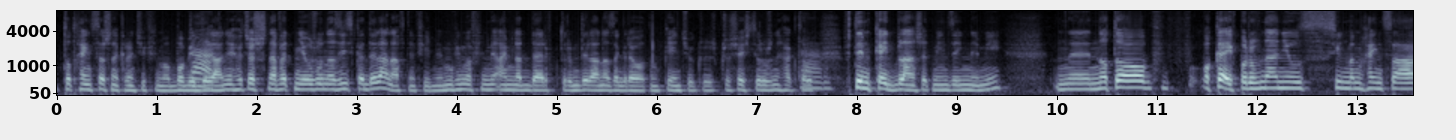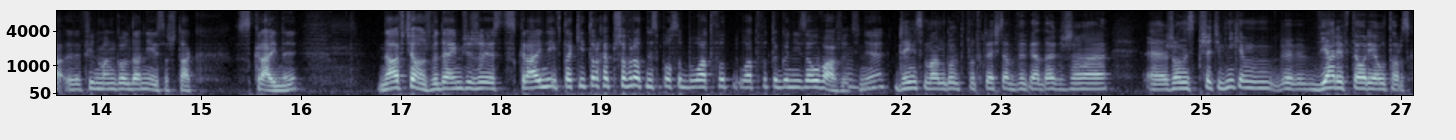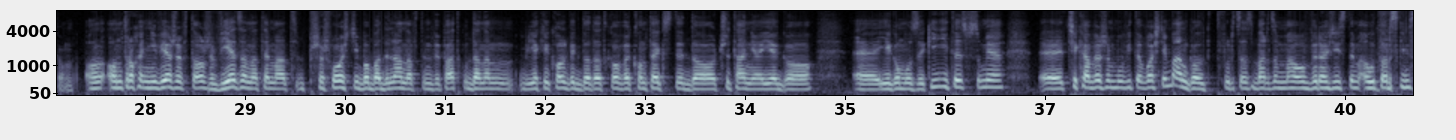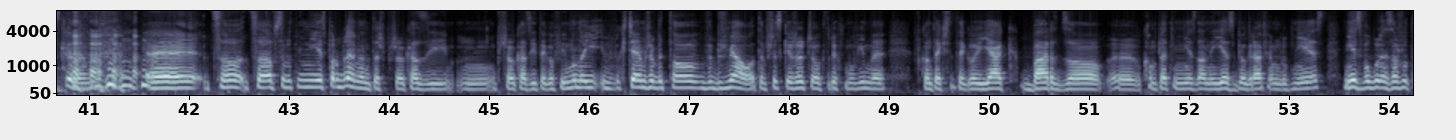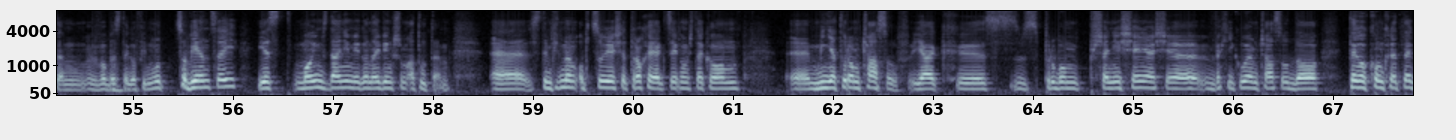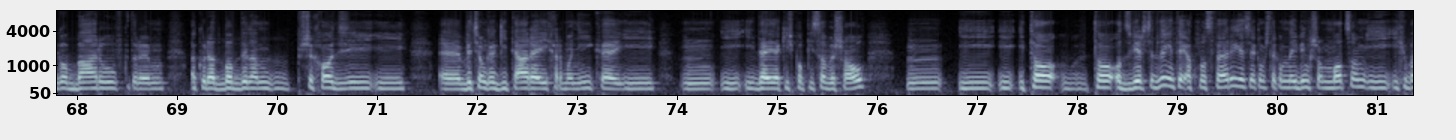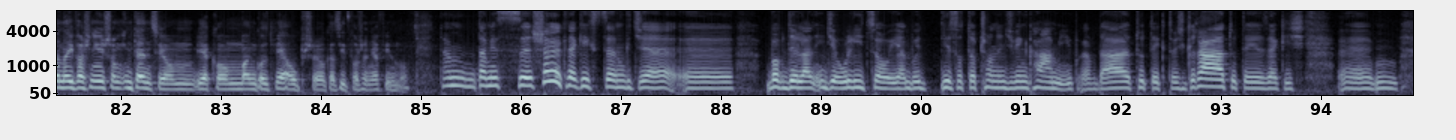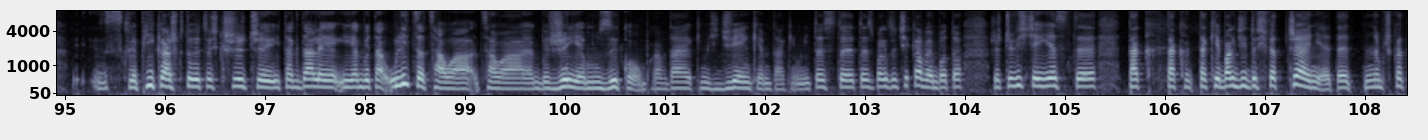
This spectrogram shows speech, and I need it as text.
Todd Haynes też nakręcił film o Bobie Tak. Dylanie, chociaż nawet nie użył nazwiska Dylana w tym filmie. Mówimy o filmie I'm Not There, w którym Dylana zagrało tam pięciu czy, sześciu różnych aktorów, Tak. w tym Kate Blanchett między innymi. No to okej, w porównaniu z filmem Hainesa, y, film Mangolda nie jest aż tak skrajny. No ale wciąż wydaje mi się, że jest skrajny i w taki trochę przewrotny sposób bo łatwo, łatwo tego nie zauważyć, nie? James Mangold podkreśla w wywiadach, że, że on jest przeciwnikiem e, wiary w teorię autorską. On, on trochę nie wierzy w to, że wiedza na temat przeszłości Boba Dylana w tym wypadku da nam jakiekolwiek dodatkowe konteksty do czytania jego, e, jego muzyki i to jest w sumie e, ciekawe, że mówi to właśnie Mangold, twórca z bardzo mało wyrazistym autorskim stylem, e, co, co absolutnie nie jest problemem też przy okazji, mm, przy okazji tego filmu. No i chciałem, żeby to wybrzmiało, te wszystkie rzeczy, o których mówimy w kontekście tego, jak bardzo e, kompletnie nieznany jest biografią lub nie jest, nie jest w ogóle zarzutem wobec tego filmu. Co więcej, jest moim zdaniem jego największym atutem. E, z tym filmem obcuje się trochę jak z jakąś taką e, miniaturą czasów, jak e, z, z próbą przeniesienia się wehikułem czasu do tego konkretnego baru, w którym akurat Bob Dylan przychodzi i e, wyciąga gitarę i harmonijkę i, mm, i, i daje jakiś popisowy show. Mm, I, i, i to, to odzwierciedlenie tej atmosfery jest jakąś taką największą mocą i, i chyba najważniejszą intencją, jaką Mangold miał przy okazji tworzenia filmu. Tam, tam jest szereg takich scen, gdzie y, Bob Dylan idzie ulicą i jakby jest otoczony dźwiękami, prawda? Tutaj ktoś gra, tutaj jest jakiś, ym, sklepikarz, który coś krzyczy i tak dalej. I jakby ta ulica cała, cała jakby żyje muzyką, prawda, jakimś dźwiękiem takim. I to jest, to jest bardzo ciekawe, bo to rzeczywiście jest e, tak, tak, takie bardziej doświadczenie. Te, na przykład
